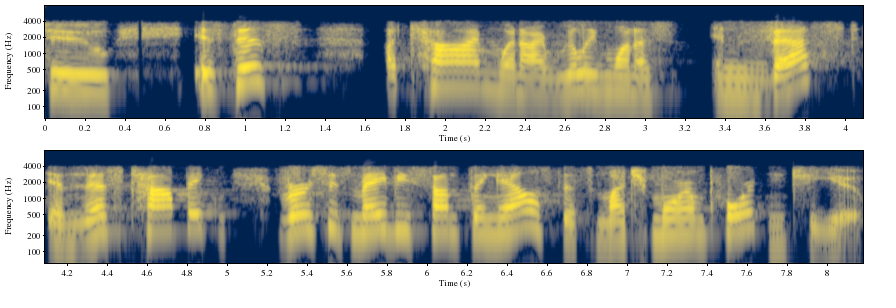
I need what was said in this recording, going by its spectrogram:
to is this a time when I really want to invest in this topic versus maybe something else that's much more important to you.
